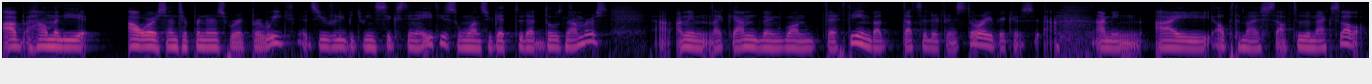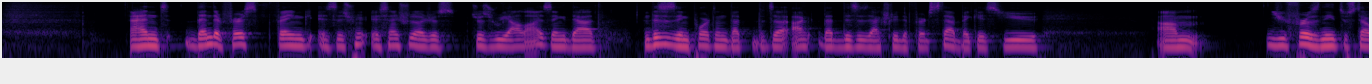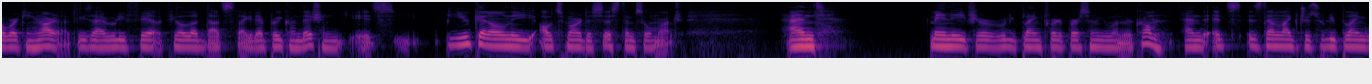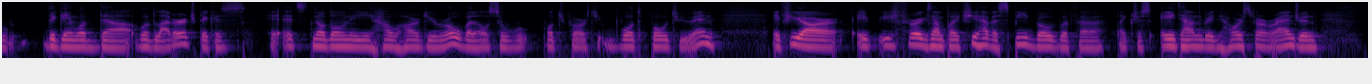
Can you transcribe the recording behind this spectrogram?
how many hours entrepreneurs work per week, it's usually between 60 and 80. So once you get to that those numbers, uh, I mean, like I'm doing 115, but that's a different story because, uh, I mean, I optimize stuff to the next level. And then the first thing is essentially just just realizing that and this is important that that, that this is actually the first step because you um you first need to start working hard. At least i really feel feel that that's like the precondition. It's you can only outsmart the system so much. And mainly if you're really playing for the person you want to become. And it's it's then like just really playing the game with the with leverage because it's not only how hard you roll but also what boat you, what boat you in. If you are if, if for example if you have a speedboat with a like just 800 horsepower engine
